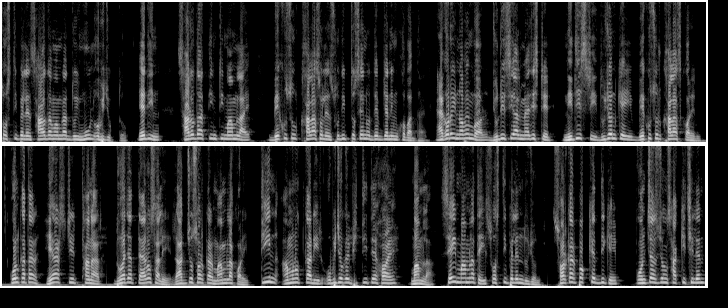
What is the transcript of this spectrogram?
স্বস্তি পেলেন সারদা মামলার দুই মূল অভিযুক্ত। এদিন সারদার তিনটি মামলায় বেকুসুর খালাস হলেন সুদীপ্ত সেন ও দেবযানী মুখোপাধ্যায়। এগারোই নভেম্বর জুডিশিয়াল ম্যাজিস্ট্রেট নিধিশ্রী দুজনকেই বেকুসুর খালাস করেন। কলকাতার হেয়ার স্ট্রিট থানার দু হাজার তেরো সালে রাজ্য সরকার মামলা করে। তিন আমানতকারীর অভিযোগের ভিত্তিতে হয় মামলা। সেই মামলাতেই স্বস্তি পেলেন দুজন। সরকার পক্ষের দিকে পঞ্চাশ জন সাক্ষী ছিলেন,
